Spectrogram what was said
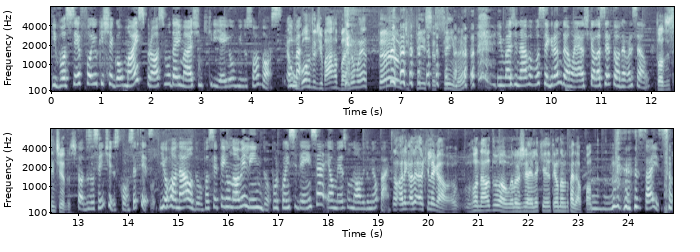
E você foi o que chegou mais próximo da imagem que criei ouvindo sua voz. É um Ima- gordo de barba, não é tão difícil assim, né? Imaginava você grandão, é? Acho que ela acertou, né, Marcelo? Todos os sentidos. Todos os sentidos, com certeza. E o Ronaldo, você tem um nome lindo. Por coincidência, é o mesmo nome do meu pai. Não, olha, olha, olha que legal. O Ronaldo, o elogio a ele é que tem o nome do pai dela. Ponto. Uhum. Só isso.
